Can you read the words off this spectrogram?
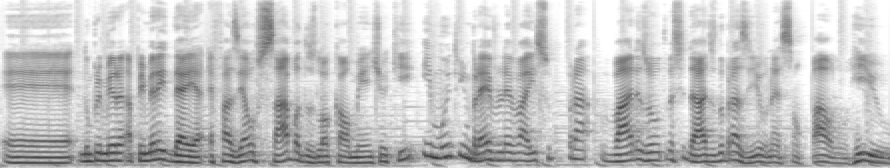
É, no primeiro, a primeira ideia é fazer aos sábados localmente aqui e muito em breve levar isso para várias outras cidades do Brasil, né? São Paulo, Rio,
